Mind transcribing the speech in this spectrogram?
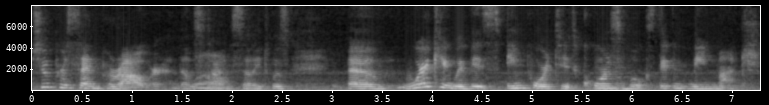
two percent per hour those Wow. times. So it was um, working with these imported course Mhm. books didn't mean much.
